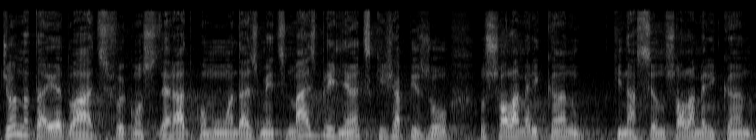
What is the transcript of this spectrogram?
Jonathan Edwards foi considerado como uma das mentes mais brilhantes que já pisou o solo americano, que nasceu no solo americano.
